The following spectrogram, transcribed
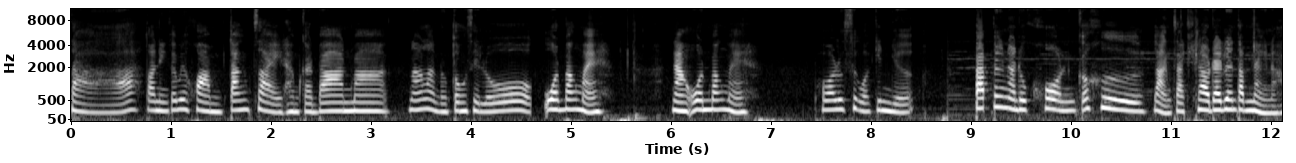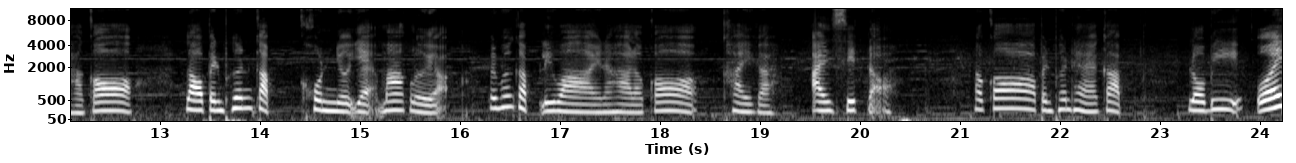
ษา ตอนนี้ก็มีความตั้งใจทำการบ้านมากนั่งหลังตรงๆสิลูกอ้วนบ้างไหมนางอ้วนบ้างไหมเพราะว่ารู้สึกว่ากินเยอะแป๊บนึงนะทุกคนก็คือหลังจากที่เราได้เลื่อนตำแหน่งนะคะ ก็เราเป็นเพื่อนกับ คนเยอะแยะมากเลยอะเป็นเพื่อนกับรีวายนะคะ แล้วก็ใครกะไอซิดเหรอ แล้วก็เป็นเพื่อนแท้กับโรบี้เว้ย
